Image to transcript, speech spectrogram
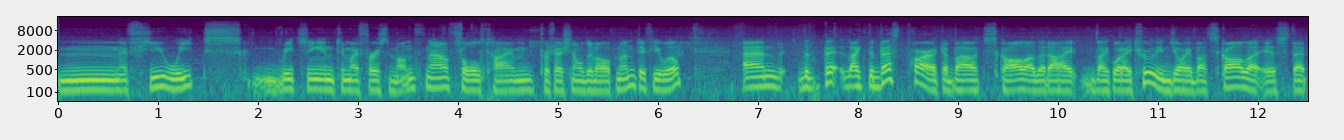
mm, a few weeks, reaching into my first month now, full-time professional development, if you will. And the like the best part about Scala that I like what I truly enjoy about Scala is that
